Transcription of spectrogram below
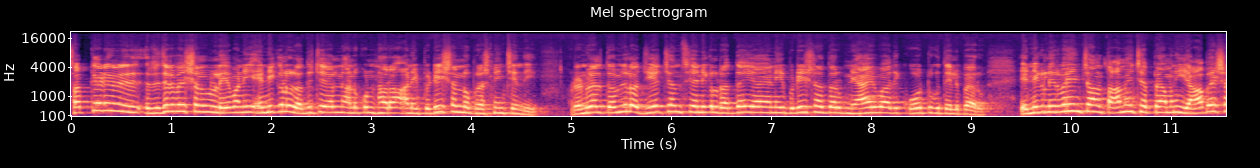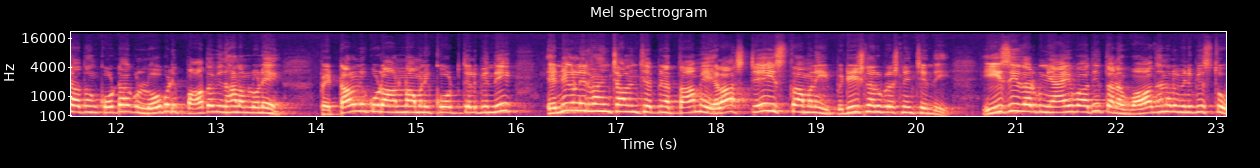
సబ్ కేటగిరీ రిజర్వేషన్లు లేవని ఎన్నికలు రద్దు చేయాలని అనుకుంటున్నారా అని పిటిషన్ను ప్రశ్నించింది. రెండు వేల తొమ్మిదిలో జిహెచ్ఎంసీ ఎన్నికలు రద్దయ్యాయని పిటిషనర్ తరపు న్యాయవాది కోర్టుకు తెలిపారు. ఎన్నికలు నిర్వహించాలని తామే చెప్పామని యాభై శాతం కోటాకు లోబడి పాత విధానంలోనే పెట్టాలని కూడా అన్నామని కోర్టు తెలిపింది. ఎన్నికలు నిర్వహించాలని చెప్పిన తామే ఎలా స్టే ఇస్తామని పిటిషనర్ ప్రశ్నించింది. ఈసీ తరపు న్యాయవాది తన వాదనలు వినిపిస్తూ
